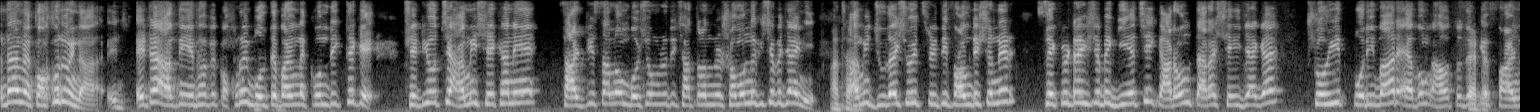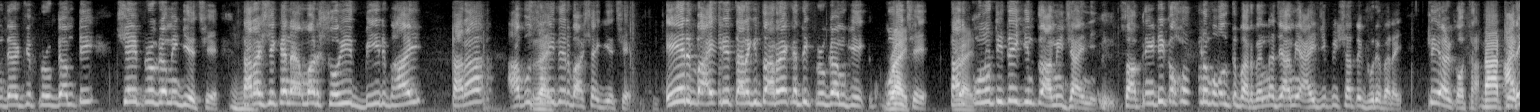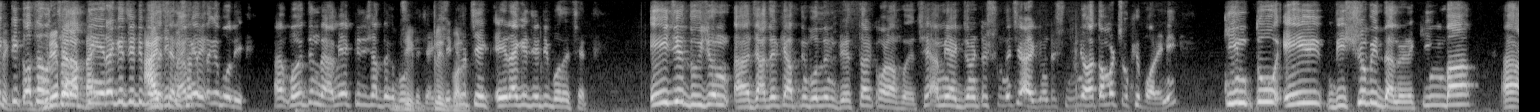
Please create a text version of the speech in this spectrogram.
না না কখনোই না। এটা আপনি এভাবে কখনোই বলতে পারেন না কোন দিক থেকে। সেটি হচ্ছে আমি সেখানে সার্জিস আলম বৈষম্যবিরোধী ছাত্র আন্দোলনের সমন্বয়ক হিসেবে যাইনি। আচ্ছা। আমি জুলাই শহীদ স্মৃতি ফাউন্ডেশনের সেক্রেটারি হিসেবে গিয়েছি কারণ তারা সেই জায়গায় শহীদ পরিবার এবং আহতদেরকে. ফান্ড দেওয়ার যে প্রোগ্রামটি সেই প্রোগ্রামে গিয়েছে। তারা সেখানে আমার শহীদ বীর ভাই তারা আবু. সাইদের বাসায় গিয়েছে। এর বাইরে তারা কিন্তু আরও একাধিক প্রোগ্রাম করেছে। তার. কোনোটিতেই কিন্তু আমি যাইনি। তো আপনি এটি কখনো বলতে পারবেন না যে আমি আইজিপির সাথে ঘুরে বেড়াই। ক্লিয়ার কথা। আরেকটি কথা হচ্ছে আপনি এর আগে যেটি বলেছেন আমি আপনাকে বলি মহিউদ্দিন ভাই আমি একটা জিনিস আপনাকে বলতে চাই। সেটি হচ্ছে এর আগে যেটি বলেছেন এই যে দুইজন যাদেরকে আপনি বললেন গ্রেফতার করা হয়েছে আমি একজনটা শুনেছি আরেকজনটা শুনিনি হয়তো আমার চোখে পড়েনি। কিন্তু এই বিশ্ববিদ্যালয়ে কিংবা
